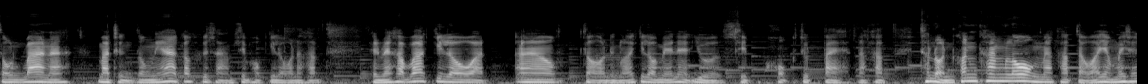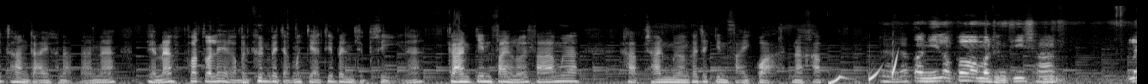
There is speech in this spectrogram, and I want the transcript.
ตรงบ้านนะ มาถึงตรงเนี้ยก็คือ 36 กิโลนะครับ เห็นไหมครับว่ากิโลวัตต์อาวต่อ 100 กิโลเมตรเนี่ยอยู่ 16.8 นะครับ ถนนค่อนข้างโล่งนะครับ แต่ว่ายังไม่ใช่ทางไกลขนาดนั้นนะ เห็นไหมเพราะตัวเลขอะมันขึ้นไปจากเมื่อกี้ที่เป็น 14 นะ การกินไฟของรถไฟฟ้าเมื่อขับชานเมืองก็จะกินไฟกว่านะครับอ่าแล้วตอนนี้เราก็มาถึงที่ชาร์จแร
